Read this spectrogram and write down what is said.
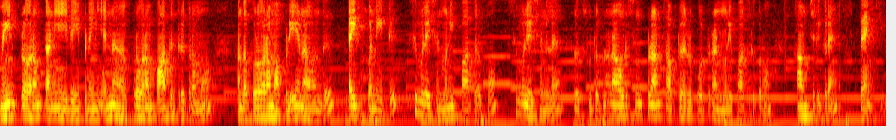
மெயின் ப்ரோக்ராம் தனியாக இது இப்போ நீங்கள் என்ன ப்ரோக்ராம் பார்த்துட்ருக்குறோமோ அந்த ப்ரோக்ராம் அப்படியே நான் வந்து டைப் பண்ணிவிட்டு சிமுலேஷன் பண்ணி பார்த்துருப்போம் சிமுலேஷனில் உங்களுக்கு சூட்டபிளாக நான் ஒரு சிம்பிளான சாஃப்ட்வேரில் போட்டு ரன் பண்ணி பார்த்துருக்குறோம். காமிச்சிருக்கிறேன். தேங்க்யூ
